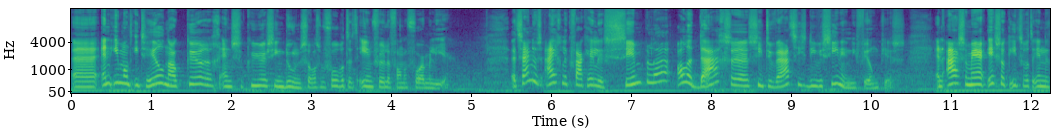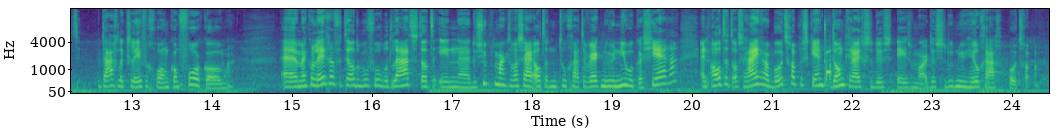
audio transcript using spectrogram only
Uh, en iemand iets heel nauwkeurig en secuur zien doen, zoals bijvoorbeeld het invullen van een formulier. Het zijn dus eigenlijk vaak hele simpele, alledaagse situaties die we zien in die filmpjes. En ASMR is ook iets wat in het dagelijks leven gewoon kan voorkomen. Uh, mijn collega vertelde bijvoorbeeld laatst dat in uh, de supermarkt waar zij altijd naartoe gaat, er werkt nu een nieuwe cashier. En altijd als hij haar boodschappen scant, dan krijgt ze dus ASMR. Dus ze doet nu heel graag boodschappen.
